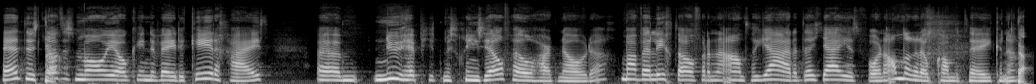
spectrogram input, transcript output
Hè? Dus dat is mooi ook in de wederkerigheid. Ehm, nu heb je het misschien zelf heel hard nodig... maar wellicht over een aantal jaren... dat jij het voor een ander ook kan betekenen. Ja,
